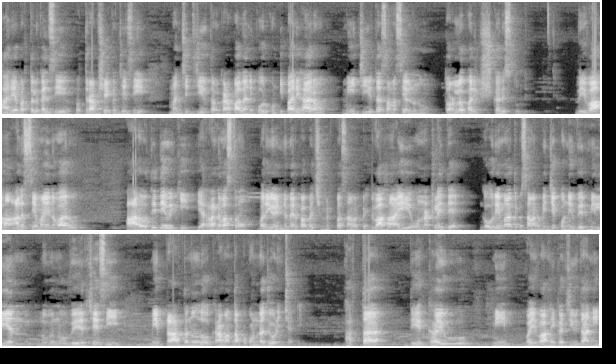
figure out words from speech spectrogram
భార్యాభర్తలు కలిసి రుద్రాభిషేకం చేసి మంచి జీవితం గడపాలని కోరుకుంటుంది ఈ పరిహారం మీ జీవిత సమస్యలను త్వరలో పరిష్కరిస్తుంది. వివాహం ఆలస్యమైన వారు పార్వతీదేవికి ఎర్రని వస్త్రం మరియు ఎండుమిరప పచ్చిమిరప సమర్పించి వివాహం అయి ఉన్నట్లయితే గౌరీమాతకు సమర్పించే కొన్ని వెర్మిలియన్లను వేరు చేసి మీ ప్రార్థనలో క్రమం తప్పకుండా జోడించండి. భర్త దీర్ఘాయువు మీ వైవాహిక జీవితాన్ని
